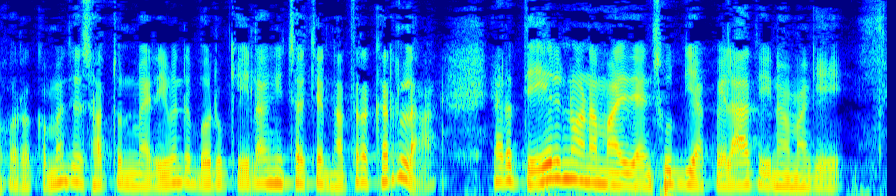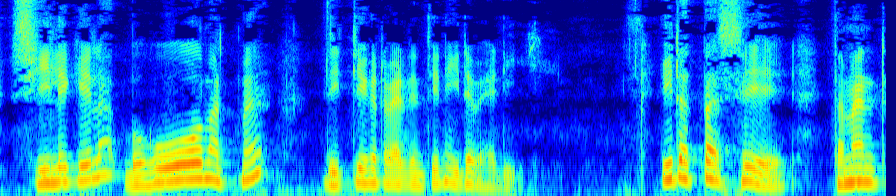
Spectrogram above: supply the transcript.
හොරකමද සතුන් මැරීමද බොරු කීලං ඉච්ඡච නතර කරලා එයාට තේරෙනවා නම් මම දැන් සුද්ධියක් වෙලා තිනවා මගේ සීලය කියලා බොහෝමත්ම දිට්ඨියකට වැඩෙන තියෙන ඉඩ වැඩි ඊටත් පස්සේ Tamanට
